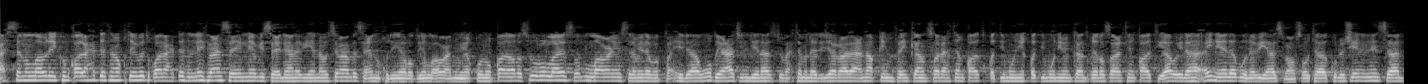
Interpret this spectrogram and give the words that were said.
أحسن الله إليكم. قال حدثنا قتيبة قال حدثنا ليث عن سعيد بن أبي سعيد عن أبي أنه سمع عن الخدري رضي الله عنه يقول قال رسول الله صلى الله عليه وسلم إذا وضعت الجنازة فاحتمل الرجال على أعناقهم فإن كانت صالحة قالت قدموني قدموني وإن كانت غير صالحة قالت يا ويلها أين يذهبون بها؟ أسمع صوتها كل شيء الإنسان.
